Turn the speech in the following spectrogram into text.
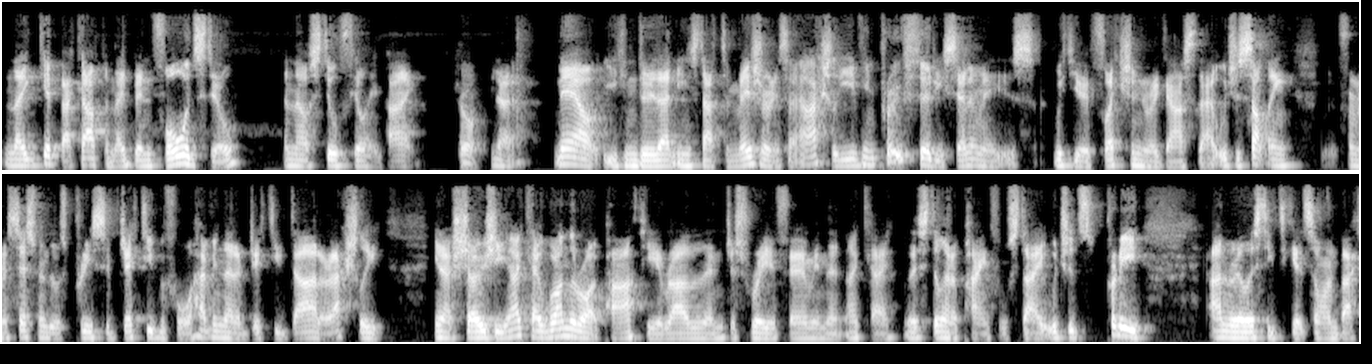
And they'd get back up and they'd bend forward still and they were still feeling pain. Sure. You know, now you can do that and you can start to measure it and say, oh, actually, you've improved 30 centimeters with your flexion in regards to that, which is something from an assessment that was pretty subjective before. Having that objective data actually you know, shows you, okay, we're on the right path here rather than just reaffirming that, okay, they're still in a painful state, which it's pretty unrealistic to get someone back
